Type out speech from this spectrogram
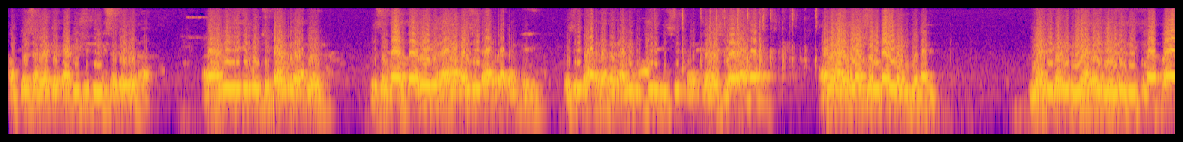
आमच्या सगळ्यांच्या पाठीशी तुम्ही सगळेजण आहात. आणि आम्ही देखील तुमची पाठ राखलं. जसं भारताने रामाची पाठ राखण केली तशी पाठ राखण आम्ही तुमची निश्चितपणे केल्याशिवाय राहणार नाही. आणि अर्धवट शोधाही म्हणजे नाही. या ठिकाणी बियाणे वेळ देखील आता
